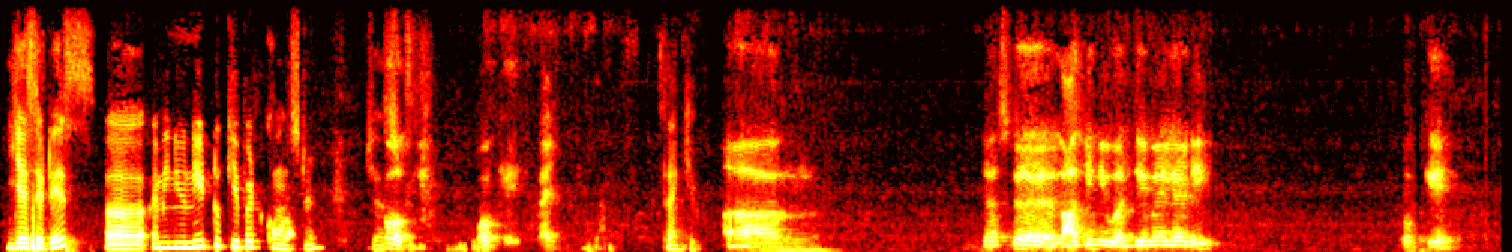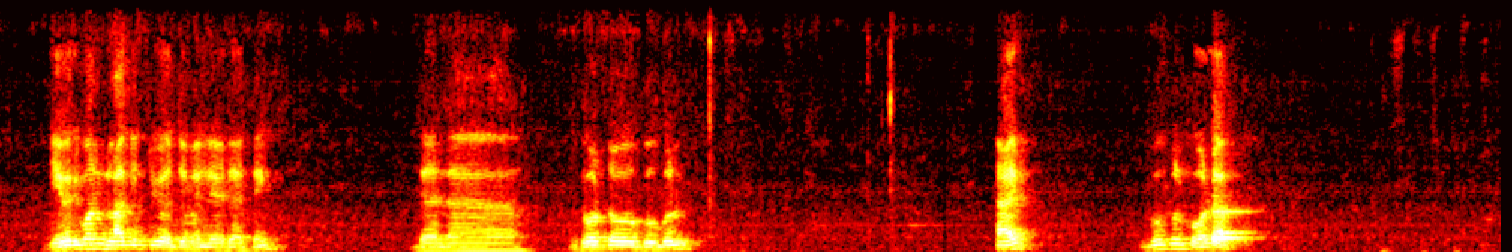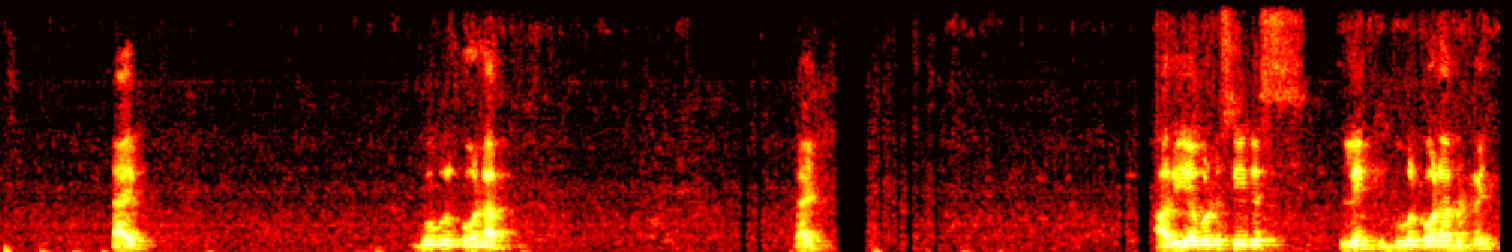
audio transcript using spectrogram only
yes, it is. Uh, I mean, you need to keep it constant. Just okay okay right thank you. um, just uh, log in your Gmail ID. Okay, everyone log into your Gmail ID. I think. Then uh, go to Google. Type Google Colab. Type Google Colab. Right. Are you able to see this link Google Collaboratory?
